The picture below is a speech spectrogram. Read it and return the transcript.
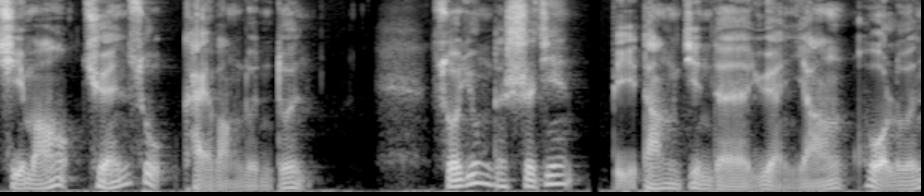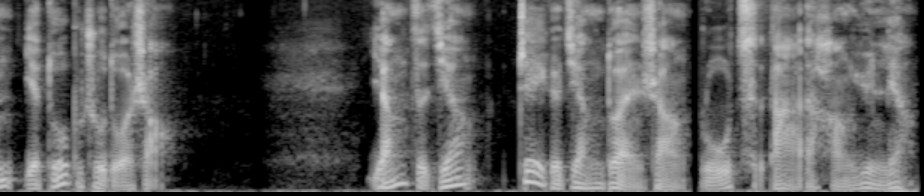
起锚全速开往伦敦，所用的时间比当今的远洋货轮也多不出多少。扬子江这个江段上如此大的航运量。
